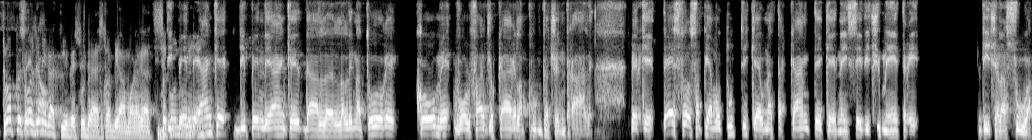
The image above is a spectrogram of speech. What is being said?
troppe cose no. negative su destro abbiamo ragazzi. Dipende anche, dipende anche dall'allenatore come vuol far giocare la punta centrale perché destro sappiamo tutti che è un attaccante che nei 16 metri dice la sua,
